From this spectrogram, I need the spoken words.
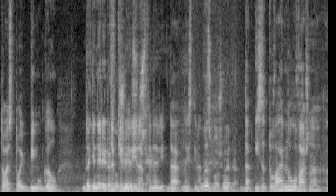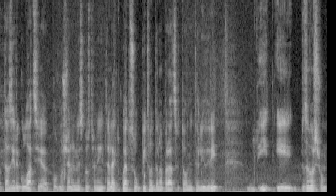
Тоест той би могъл да генерира да генерира фенери... Да, наистина. Възможно е, да. да. И за това е много важна тази регулация по отношение на изкуствения интелект, която се опитват да направят световните лидери. И, и завършвам.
